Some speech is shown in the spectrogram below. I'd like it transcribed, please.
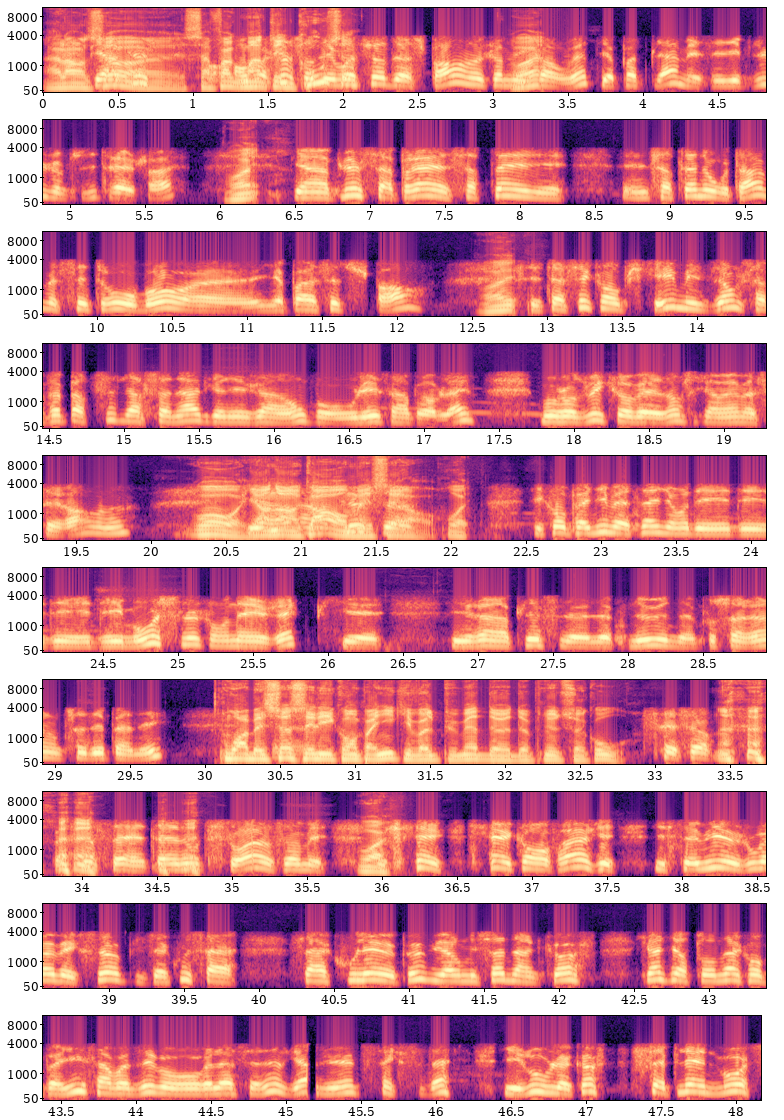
Alors ça, plus, euh, ça fait on- on augmenter voit le ça sur coût, des ça. voitures de sport, là, comme Ouais. les Corvettes, il n'y a pas de plan, mais c'est des pneus, comme tu dis, très chers. Ouais. Puis en plus, ça prend un certain, une certaine hauteur, mais si c'est trop bas, euh, il n'y a pas assez de support. Ouais. C'est assez compliqué, mais disons que ça fait partie de l'arsenal que les gens ont pour rouler sans problème. Mais aujourd'hui, les crevaisons, c'est quand même assez rare. Là. Ouais, ouais, il y en a en- encore, en plus, mais c'est euh, rare. Ouais. Les compagnies, maintenant, ils ont des, des, des, des mousses qu'on injecte, puis euh, ils remplissent le, le pneu pour se rendre, se dépanner. Ouais, ben ça, c'est les compagnies qui veulent plus mettre de, de pneus de secours. C'est ça. Ça, c'est une autre histoire, ça, mais Ouais. il y a un confrère qui il s'est mis à jouer avec ça, puis à coup, ça, ça a coulé un peu, puis il a remis ça dans le coffre. Quand il est retourné à la compagnie, ça va dire au relationnel, regarde, j'ai eu un petit accident. Il rouvre le coffre, c'est plein de mousse.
